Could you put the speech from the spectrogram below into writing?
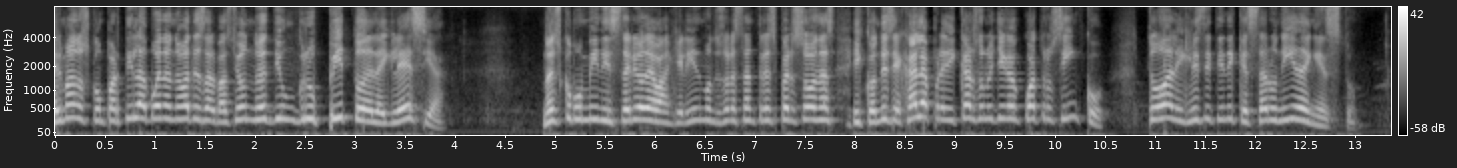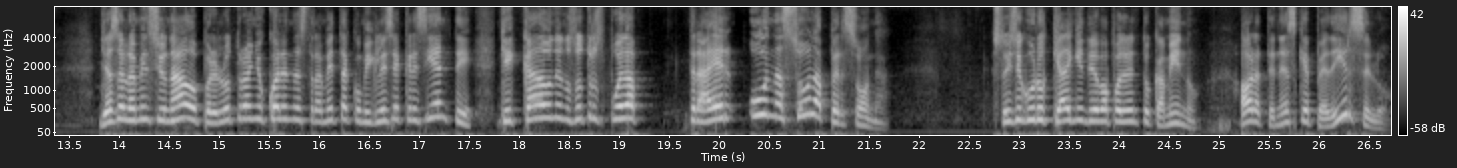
Hermanos, compartir las buenas nuevas de salvación no es de un grupito de la iglesia. No es como un ministerio de evangelismo donde solo están tres personas y cuando dice, jale a predicar, solo llegan cuatro o cinco. Toda la iglesia tiene que estar unida en esto. Ya se lo he mencionado, pero el otro año, ¿cuál es nuestra meta como iglesia creciente? Que cada uno de nosotros pueda traer una sola persona. Estoy seguro que alguien Dios va a poner en tu camino. Ahora tenés que pedírselo.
